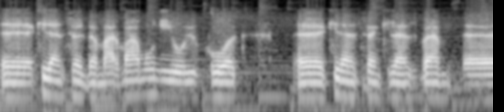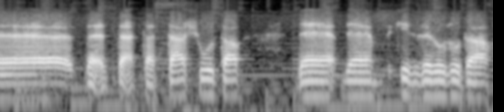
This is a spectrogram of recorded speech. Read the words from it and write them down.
95-ben már vámuniójuk volt, 99-ben tehát társultak, de, de 2000 óta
